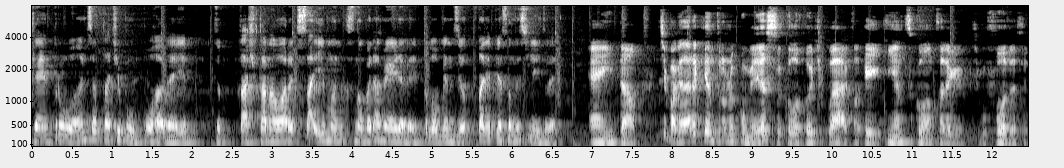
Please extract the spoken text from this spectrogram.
já entrou antes já tá tipo, porra, velho, acho que tá na hora de sair, mano, que senão vai dar merda, velho. Pelo menos eu estaria pensando desse jeito, velho. É, então. Tipo, a galera que entrou no começo colocou, tipo, ah, coloquei 500 contos, sabe? Tipo, foda-se.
